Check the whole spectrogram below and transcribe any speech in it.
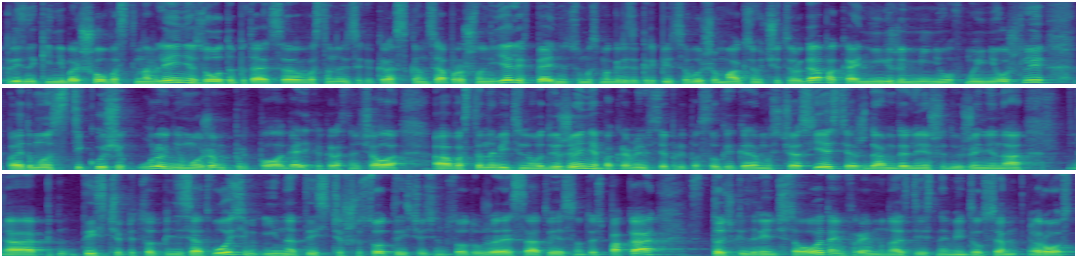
признаки небольшого восстановления. Золото пытается восстановиться как раз с конца прошлой недели. В пятницу мы смогли закрепиться выше максимум четверга, пока ниже минимумов мы не ушли. Поэтому с текущих уровней можем предполагать как раз начало а, восстановительного движения. По крайней мере, все предпосылки к этому сейчас есть. И ожидаем дальнейшее движение на 1558 и на 1600-1700 уже соответственно. То есть пока с точки зрения часового таймфрейма у нас здесь наметился рост.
